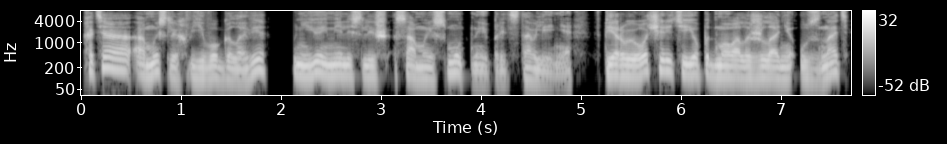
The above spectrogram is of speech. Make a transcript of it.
Хотя о мыслях в его голове у нее имелись лишь самые смутные представления. В первую очередь ее подмывало желание узнать,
